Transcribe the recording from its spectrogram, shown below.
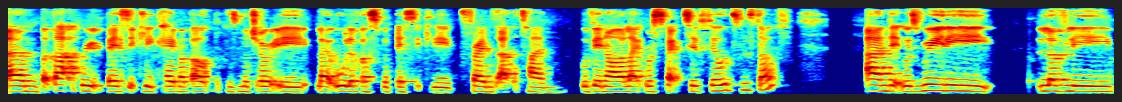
Um, but that group basically came about because majority, like all of us, were basically friends at the time within our like respective fields and stuff. And it was really lovely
